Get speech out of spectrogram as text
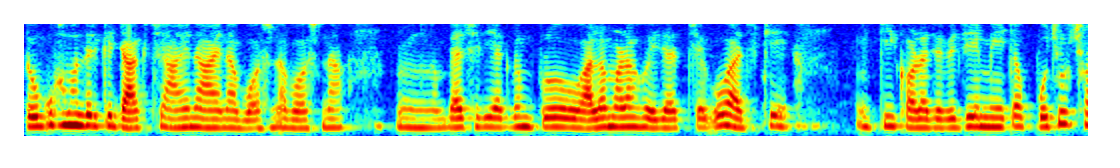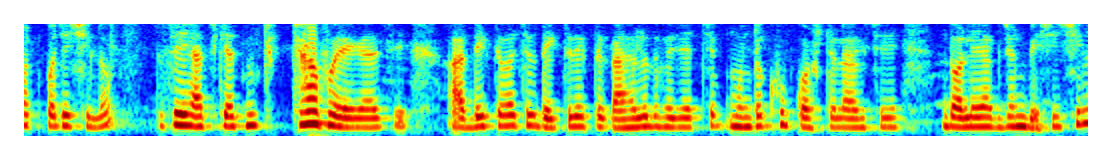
তবু আমাদেরকে ডাকছে আয় না আয় না বস বেচারি একদম পুরো আলামারা হয়ে যাচ্ছে গো আজকে। কি করা যাবে? যে মেয়েটা প্রচুর ছটপটে ছিল, তো সে আজকে একদম চুপচাপ হয়ে গেছে। আর দেখতে পাচ্ছ, দেখতে দেখতে গায়ে হলুদ হয়ে যাচ্ছে। মনটা খুব কষ্ট লাগছে। দলে একজন বেশি ছিল,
